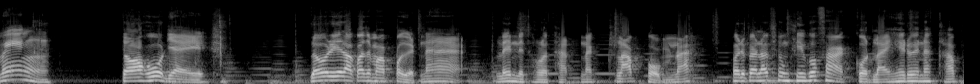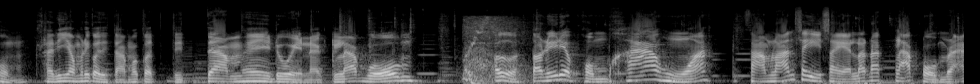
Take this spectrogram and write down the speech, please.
แม่ง จอโคตรใหญ่ แล้ววันนี้เราก็จะมาเปิดหน้าเล่นในโทรทัศน์นะครับผมนะก่อนจะไปรับชมคลิปก็ฝากกดไลค์ให้ด้วยนะครับผม ใครที่ยังไม่ได้กดติดตามก็กดติดตามให้ด้วยนะครับผม เออ ตอนนี้เนี่ยวผมค่าหัว3ล้าน4แสนแล้วนะครับผมนะ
